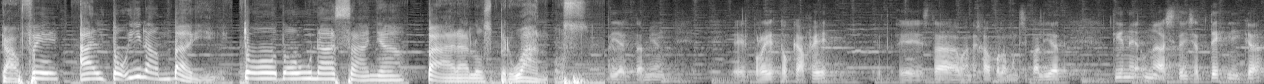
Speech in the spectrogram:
Café Alto Inambari, toda una hazaña para los peruanos. También el proyecto Café eh, está manejado por la municipalidad, tiene una asistencia técnica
